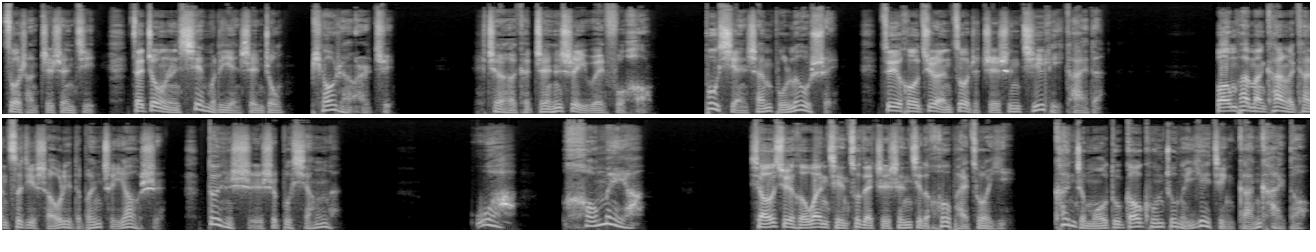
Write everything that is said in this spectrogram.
坐上直升机，在众人羡慕的眼神中飘然而去。这可真是一位富豪，不显山不漏水，最后居然坐着直升机离开的。王盼盼看了看自己手里的奔驰钥匙，顿时是不香了。哇，好美呀！小雪和万茜坐在直升机的后排座椅，看着魔都高空中的夜景，感慨道：“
